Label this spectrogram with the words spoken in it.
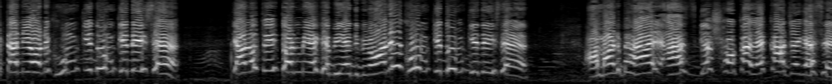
এটা নিয়ে অনেক হুমকি ধুমকি দিয়েছে। কেন তুই তোর মেয়েকে বিয়ে দিবি? অনেক হুমকি ধুমকি দিয়েছে। আমার ভাই আজকে সকালে কাজে গেছে।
